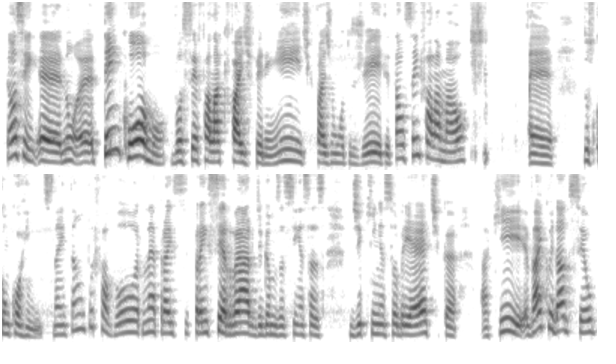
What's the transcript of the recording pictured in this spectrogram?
Então, assim, é, não, é, tem como você falar que faz diferente, que faz de um outro jeito e tal, sem falar mal é, dos concorrentes, né? Então, por favor, né, para encerrar, digamos assim, essas diquinhas sobre ética aqui, vai cuidar do seu.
